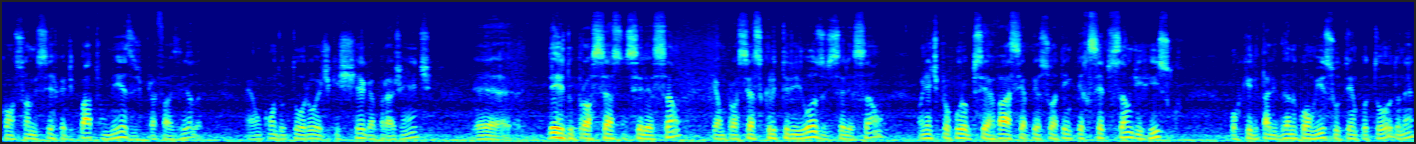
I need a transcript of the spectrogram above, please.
consome cerca de quatro meses para fazê-la. É um condutor hoje que chega para a gente, é, desde o processo de seleção, que é um processo criterioso de seleção, onde a gente procura observar se a pessoa tem percepção de risco, porque ele está lidando com isso o tempo todo, né?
